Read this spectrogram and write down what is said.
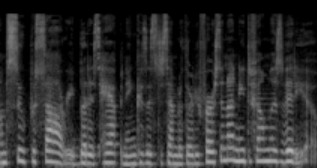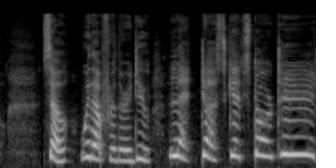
I'm super sorry, but it's happening because it's December 31st and I need to film this video. So, without further ado, let us get started!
